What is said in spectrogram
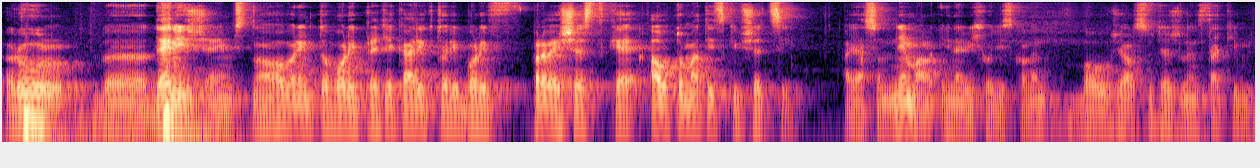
Rule, uh, Dennis James, no hovorím, to boli pretekári, ktorí boli v prvej šestke automaticky všetci. A ja som nemal iné východisko, len bohužiaľ súťaž len s takými.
